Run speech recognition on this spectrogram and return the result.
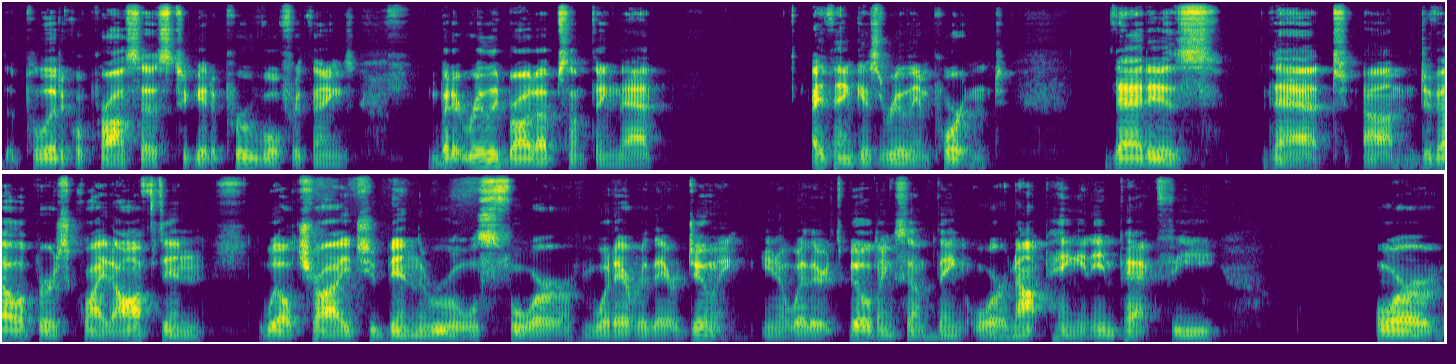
the political process to get approval for things, but it really brought up something that I think is really important. That is that um, developers quite often will try to bend the rules for whatever they're doing. You know, whether it's building something or not paying an impact fee or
